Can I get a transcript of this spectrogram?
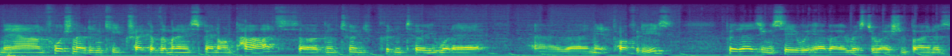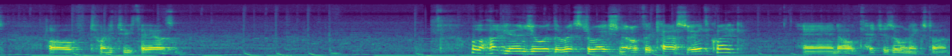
Now unfortunately I didn't keep track of the money spent on parts so I couldn't tell you what our, our uh, net profit is. But as you can see, we have a restoration bonus of 22,000. Well, I hope you enjoyed the restoration of the Caster Earthquake, and I'll catch you all next time.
